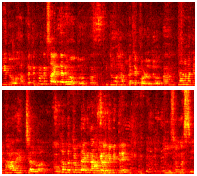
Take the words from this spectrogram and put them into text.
ಇದು ಹಗ್ಗ ತಕೊಂಡ್ರೆ ಸಾಯ್ತಾರೆ ಹೌದು ಇದು ಹಗ್ಗ ತಕೊಳ್ಳುದು ನಾನು ಮತ್ತೆ ಭಾರ ಹೆಚ್ಚಲ್ವಾ ಹಗ್ಗ ತುಂಡಾಗಿ ನಾನು ಕೆಳಗೆ ಬಿದ್ರೆ ಇದು ಸಮಸ್ಯೆ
